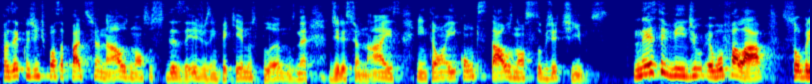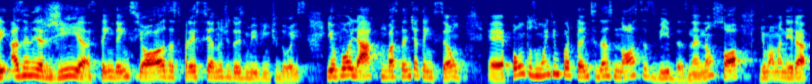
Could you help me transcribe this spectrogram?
fazer com que a gente possa particionar os nossos desejos em pequenos planos né, direcionais, então aí conquistar os nossos objetivos. Nesse vídeo eu vou falar sobre as energias tendenciosas para esse ano de 2022 e eu vou olhar com bastante atenção é, pontos muito importantes das nossas vidas, né? não só de uma maneira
